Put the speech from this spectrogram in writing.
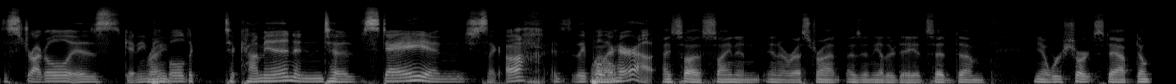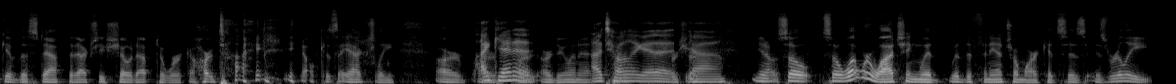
the struggle is getting Right. people to to come in and to stay, and she's like, ugh, they pull their hair out. I saw a sign in, in a restaurant I was in the other day. It said, um, you know, we're short staffed. Don't give the staff that actually showed up to work a hard time, you know, because they actually are, are. I get it. Are, are doing it. I totally get it. for sure. Yeah. You know, so so what we're watching with with the financial markets is is really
